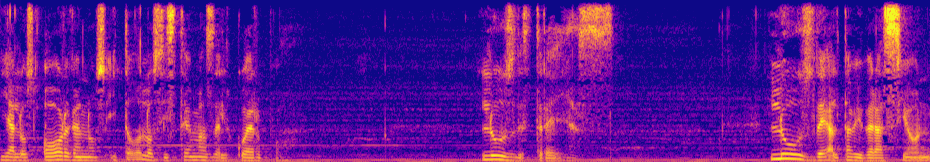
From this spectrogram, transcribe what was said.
Y a los órganos y todos los sistemas del cuerpo. Luz de estrellas. Luz de alta vibración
